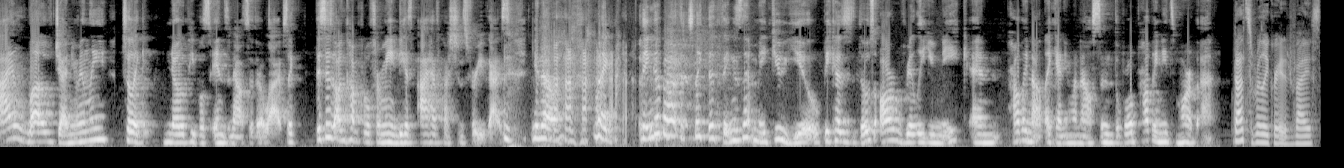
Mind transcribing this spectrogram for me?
I love genuinely to like know people's ins and outs of their lives. Like this is uncomfortable for me because I have questions for you guys. You know, like think about it's like the things that make you you because those are really unique and probably not like anyone else. And the world probably needs more of that. That's really great advice.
